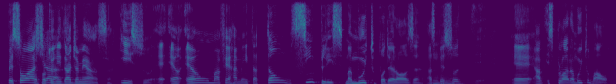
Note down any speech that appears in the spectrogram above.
O pessoal acha. oportunidade e ameaça. Isso. É, é- é uma ferramenta tão simples, mas muito poderosa. As Uhum. pessoas é, a- exploram muito mal.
